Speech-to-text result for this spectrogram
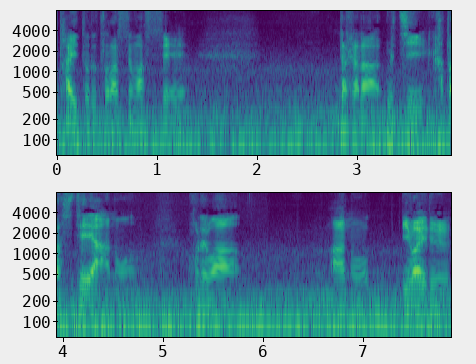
タイトル取らせますせ。だから、うち勝たしてや、あの、これは、あの、いわゆる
